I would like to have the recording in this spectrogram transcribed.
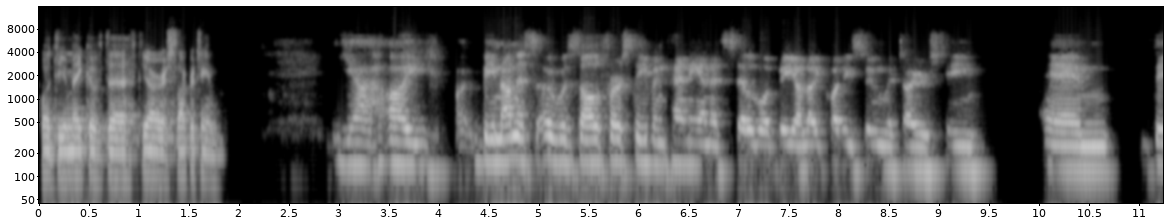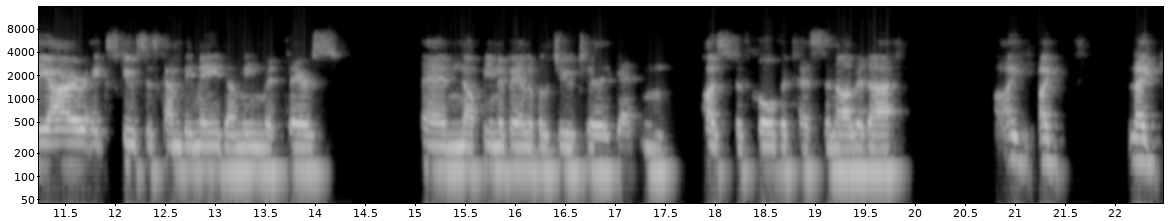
what do you make of the the Irish soccer team? Yeah, I being honest, I was all for Stephen Kenny, and it still would be. I like what he's doing with the Irish team. Um, there are excuses can be made. I mean, with players um, not being available due to getting positive COVID tests and all of that. I, I like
